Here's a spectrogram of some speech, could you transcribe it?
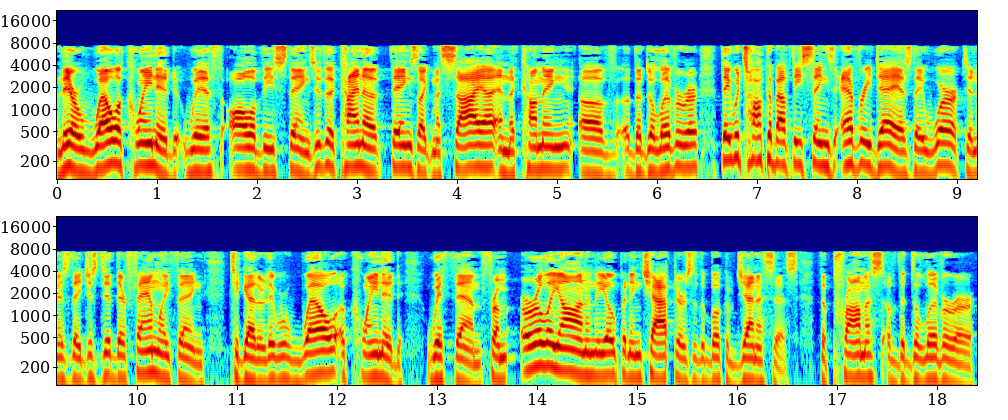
And they are well acquainted with all of these things. These are the kind of things like Messiah and the coming of the deliverer. They would talk about these things every day as they worked and as they just did their family thing together. They were well acquainted with them. From early on in the opening chapters of the book of Genesis, the promise of the deliverer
